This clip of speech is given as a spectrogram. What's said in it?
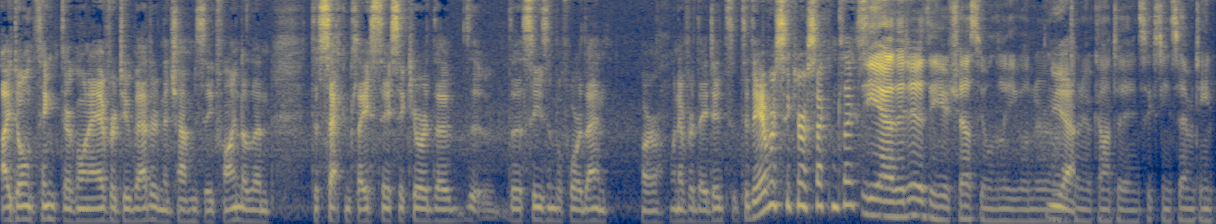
I don't think they're going to ever do better in the Champions League final than the second place they secured the the, the season before then. Or whenever they did, did they ever secure second place? Yeah, they did it the year Chelsea won the league under Yeah. Antonio Conte in 16-17.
